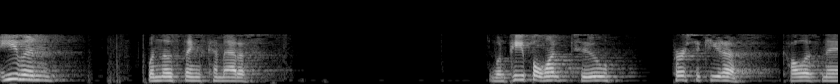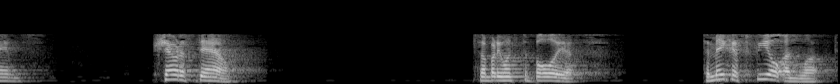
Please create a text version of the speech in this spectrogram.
Even when those things come at us, when people want to persecute us, call us names, shout us down, Somebody wants to bully us, to make us feel unloved.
